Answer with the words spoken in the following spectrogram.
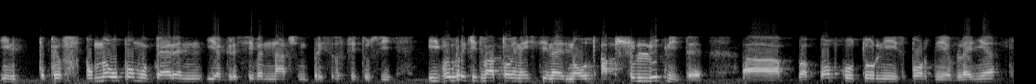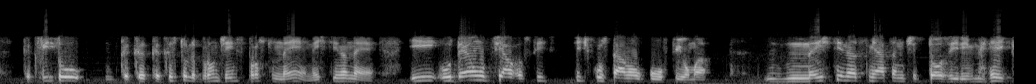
и такъв по много по-модерен и агресивен начин присъствието си. И въпреки това той наистина е едно от абсолютните а, поп-културни и спортни явления, каквито, какъв, какъвто Леброн Джеймс просто не е, наистина не е. И отделно цяло, всичко остана около филма, наистина смятам, че този ремейк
